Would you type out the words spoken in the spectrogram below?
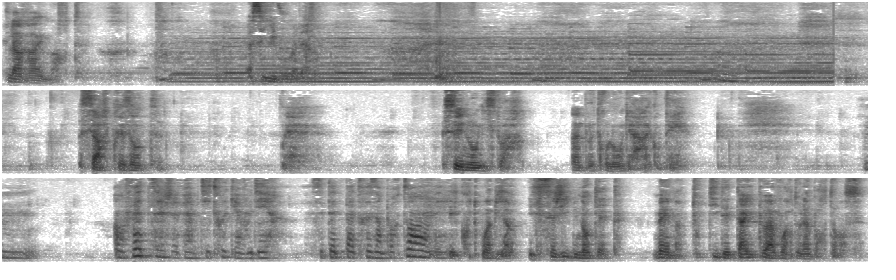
Clara est morte. Asseyez-vous, madame. Ça représente... C'est une longue histoire. Un peu trop longue à raconter. En fait, j'avais un petit truc à vous dire. C'est peut-être pas très important, mais... Écoute-moi bien, il s'agit d'une enquête. Même un tout petit détail peut avoir de l'importance.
